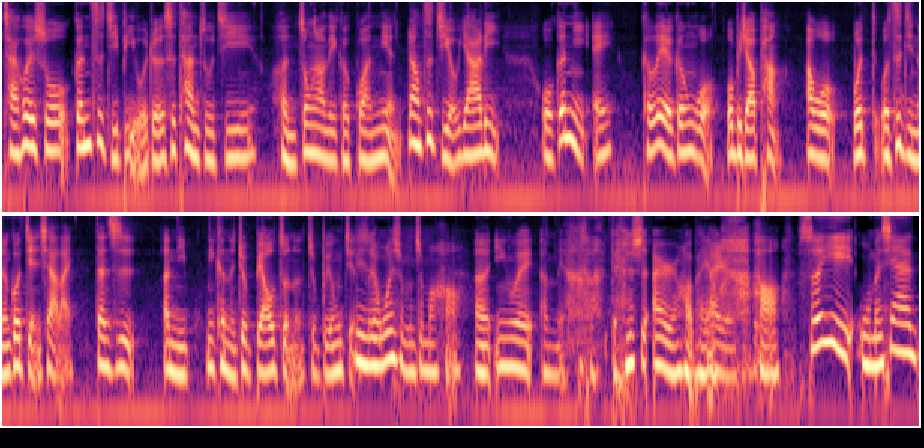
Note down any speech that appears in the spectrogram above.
才会说跟自己比，我觉得是碳足迹很重要的一个观念，让自己有压力。我跟你哎。可乐也跟我，我比较胖啊，我我我自己能够减下来，但是。呃，你你可能就标准了，就不用减。你人为什么这么好？呃，因为啊，没有，等于是爱人好朋友。爱人好，所以我们现在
